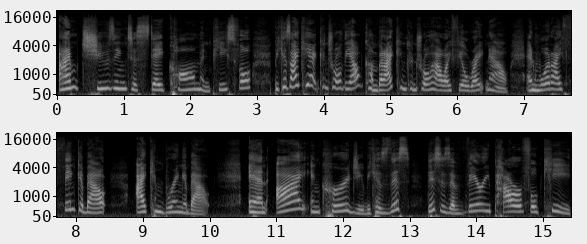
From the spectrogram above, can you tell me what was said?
I'm choosing to stay calm and peaceful because I can't control the outcome, but I can control how I feel right now. And what I think about, I can bring about. And I encourage you because this this is a very powerful key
